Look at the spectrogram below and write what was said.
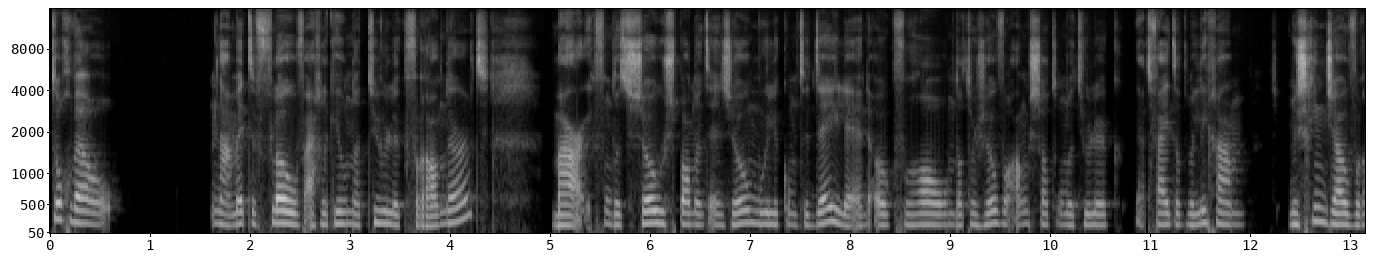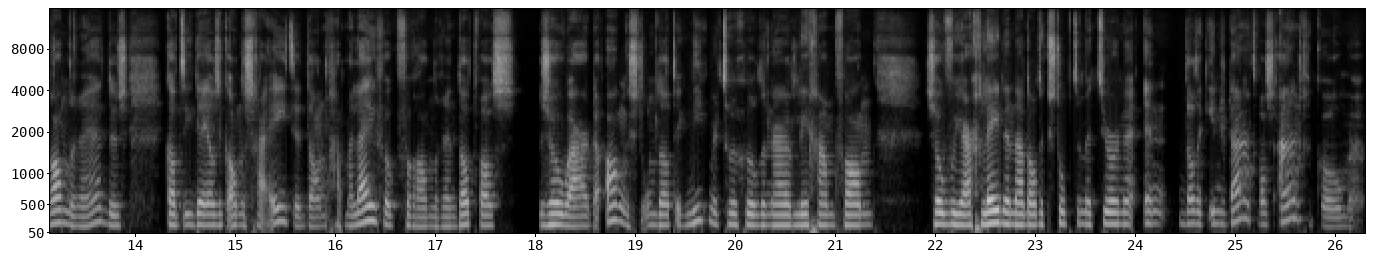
toch wel, nou, met de flow of eigenlijk heel natuurlijk veranderd. Maar ik vond het zo spannend en zo moeilijk om te delen. En ook vooral omdat er zoveel angst zat om natuurlijk ja, het feit dat mijn lichaam misschien zou veranderen. Hè? Dus ik had het idee als ik anders ga eten, dan gaat mijn lijf ook veranderen. En dat was zo waar de angst. Omdat ik niet meer terug wilde naar het lichaam van zoveel jaar geleden nadat ik stopte met turnen. En dat ik inderdaad was aangekomen.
